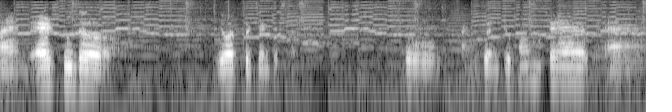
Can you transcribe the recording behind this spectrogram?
and add to the your presentation. So I'm going to home tab and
